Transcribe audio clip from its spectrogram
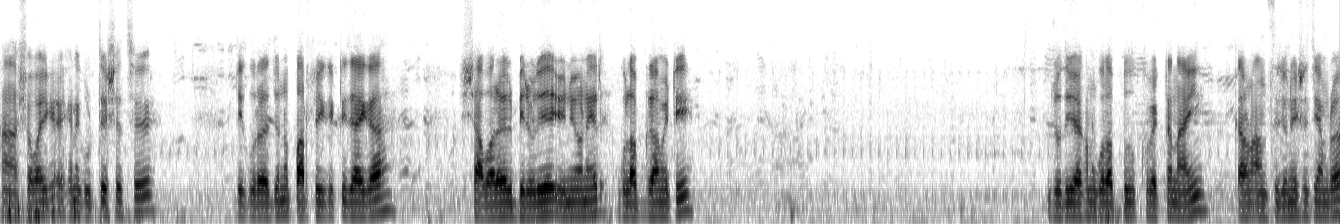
হ্যাঁ সবাই এখানে ঘুরতে এসেছে। এটি ঘোরার জন্য পারফেক্ট একটি জায়গা। সাভারের বিরুলিয়া ইউনিয়নের গোলাপগ্রাম এটি। যদিও এখন গোলাপ ফুল খুব একটা নাই, কারণ আনসিজনে এসেছি আমরা।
